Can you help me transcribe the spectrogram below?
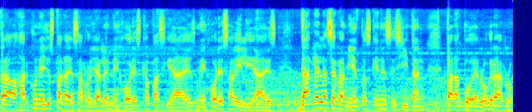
trabajar con ellos para desarrollarle mejores capacidades, mejores habilidades, darle las herramientas que necesitan para poder lograrlo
